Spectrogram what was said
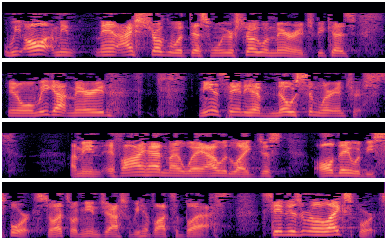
we all, I mean, man, I struggled with this when we were struggling with marriage because, you know, when we got married, me and Sandy have no similar interests. I mean, if I had my way, I would like just all day would be sports. So that's why me and Josh we have lots of blast. Sandy doesn't really like sports.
